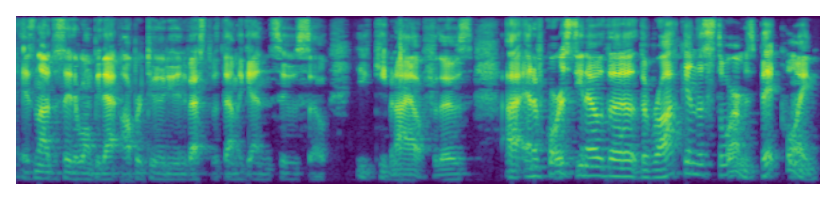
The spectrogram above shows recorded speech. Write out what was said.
it's not to say there won't be that opportunity to invest with them again too so you keep an eye out for those. Uh, and of course you know the the rock in the storm is bitcoin.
